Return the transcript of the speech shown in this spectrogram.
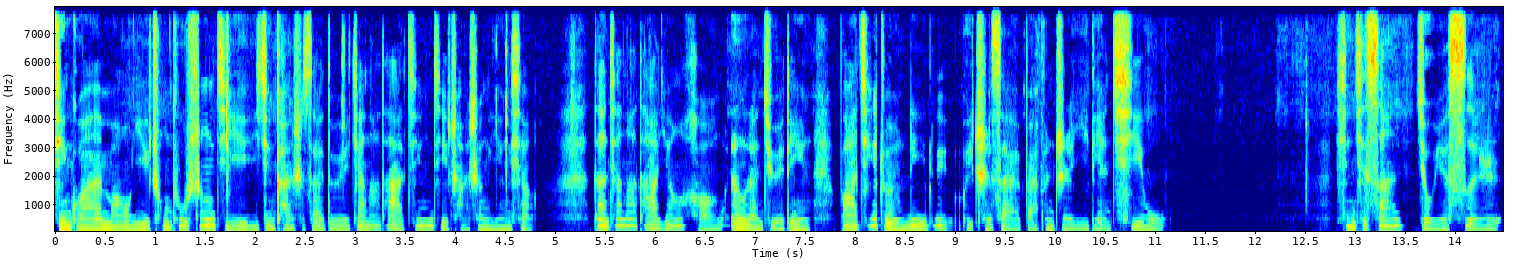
尽管贸易冲突升级已经开始在对加拿大经济产生影响，但加拿大央行仍然决定把基准利率维持在百分之一点七五。星期三，九月四日，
